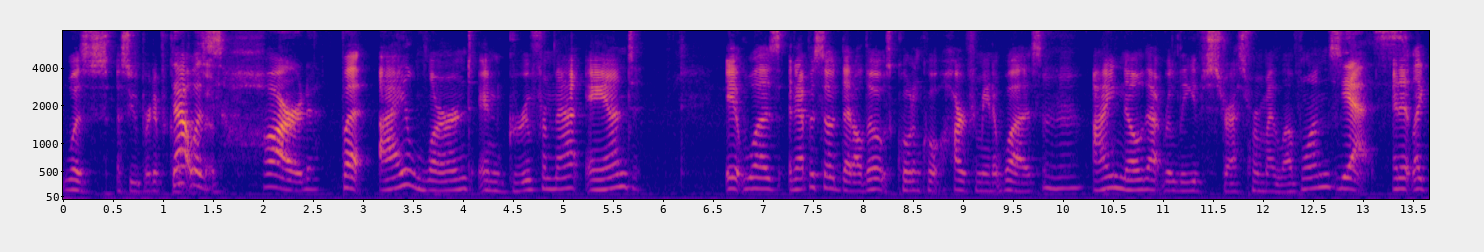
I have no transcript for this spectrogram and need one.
was a super difficult. That episode. was hard. but I learned and grew from that, and it was an episode that, although it was quote unquote hard for me, and it was, I know that relieved stress from my loved ones, Yes. and it like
